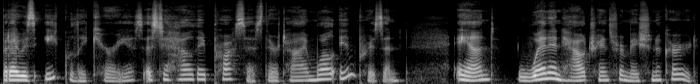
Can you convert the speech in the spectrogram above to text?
But I was equally curious as to how they processed their time while in prison and when and how transformation occurred.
